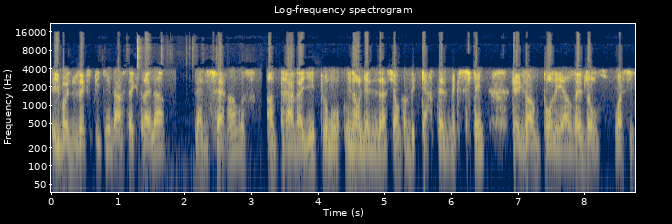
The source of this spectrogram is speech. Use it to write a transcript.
Et il va nous expliquer dans cet extrait-là la différence entre travailler pour une organisation comme des cartels mexicains qu'exemple pour les Hells Angels. Voici.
